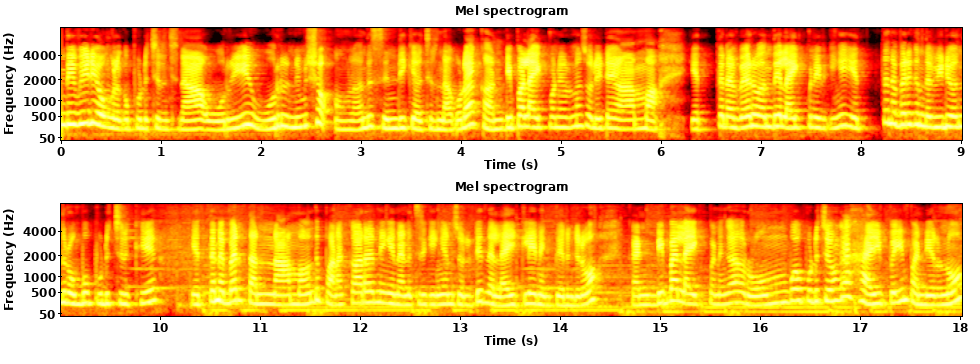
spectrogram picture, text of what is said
இந்த வீடியோ உங்களுக்கு பிடிச்சிருந்துச்சுன்னா ஒரே ஒரு நிமிஷம் உங்களை வந்து சிந்திக்க வச்சுருந்தா கூட கண்டிப்பாக லைக் பண்ணிடணும்னு சொல்லிட்டேன். ஆமாம் எத்தனை பேர் வந்து லைக் பண்ணியிருக்கீங்க? எத்தனை பேருக்கு இந்த வீடியோ வந்து ரொம்ப பிடிச்சிருக்கு? எத்தனை பேர் தன் நாம் வந்து பணக்காரர் நீங்கள் நினச்சிருக்கீங்கன்னு சொல்லிட்டு இந்த லைக்லேயே எனக்கு தெரிஞ்சிடும். கண்டிப்பாக லைக் பண்ணுங்கள் ரொம்ப பிடிச்சவங்க ஹைப்பையும் பண்ணிடணும்.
